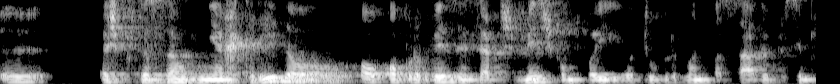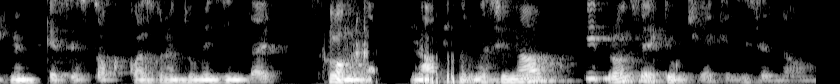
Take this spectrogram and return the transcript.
eh, a exportação que me é requerida, ou, ou, ou, por vezes em certos meses, como foi outubro do ano passado, eu simplesmente fiquei sem estoque quase durante o mês inteiro, para o mercado nacional, internacional, e pronto, é aquilo que é, quer dizer, não...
